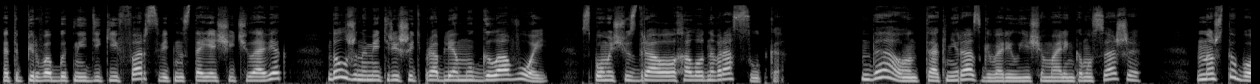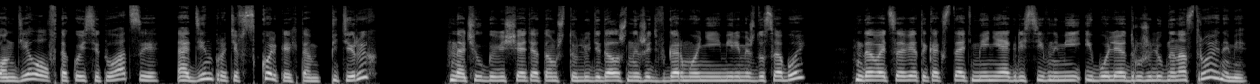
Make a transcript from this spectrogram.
Это первобытный дикий фарс, ведь настоящий человек должен уметь решить проблему головой, с помощью здравого холодного рассудка. Да, он так не раз говорил еще маленькому Саше, но что бы он делал в такой ситуации, один против сколько их там, пятерых? Начал бы вещать о том, что люди должны жить в гармонии и мире между собой? Давать советы, как стать менее агрессивными и более дружелюбно настроенными?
